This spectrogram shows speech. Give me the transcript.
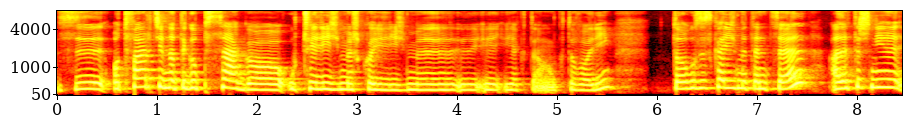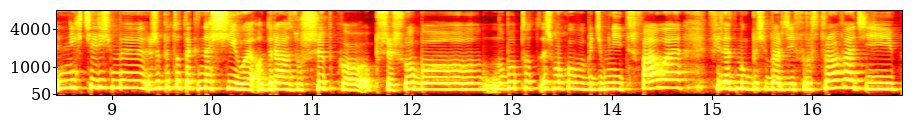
z otwarciem na tego psa go uczyliśmy, szkoliliśmy, y, jak tam kto woli, to uzyskaliśmy ten cel, ale też nie, nie chcieliśmy, żeby to tak na siłę od razu szybko przyszło, bo, no bo to też mogłoby być mniej trwałe, filet mógłby się bardziej frustrować i,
